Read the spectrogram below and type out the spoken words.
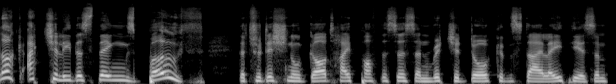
look, actually, there's things both the traditional God hypothesis and Richard Dawkins style atheism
